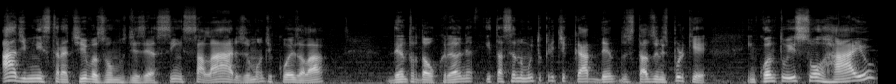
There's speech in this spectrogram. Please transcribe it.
administrativas, vamos dizer assim, salários, um monte de coisa lá dentro da Ucrânia e está sendo muito criticado dentro dos Estados Unidos. Por quê? Enquanto isso, Ohio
